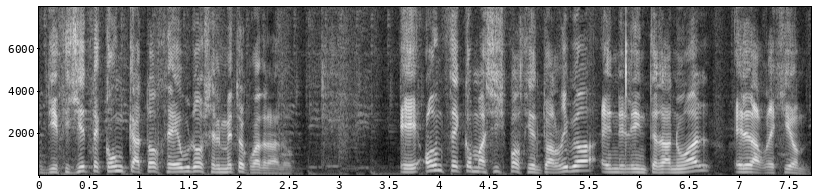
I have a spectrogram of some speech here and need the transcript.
17,14 euros el metro cuadrado. Eh, 11,6% arriba en el interanual en la región.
